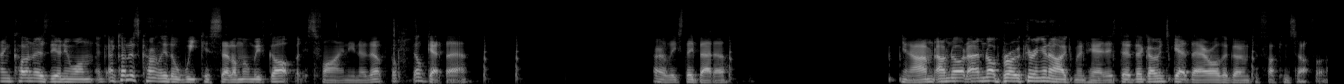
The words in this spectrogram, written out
Ancona is the only one. Ancona is currently the weakest settlement we've got, but it's fine. You know, they'll, they'll, they'll get there. Or at least they better. You know, I'm, I'm not I'm not brokering an argument here. They're, they're going to get there or they're going to fucking suffer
